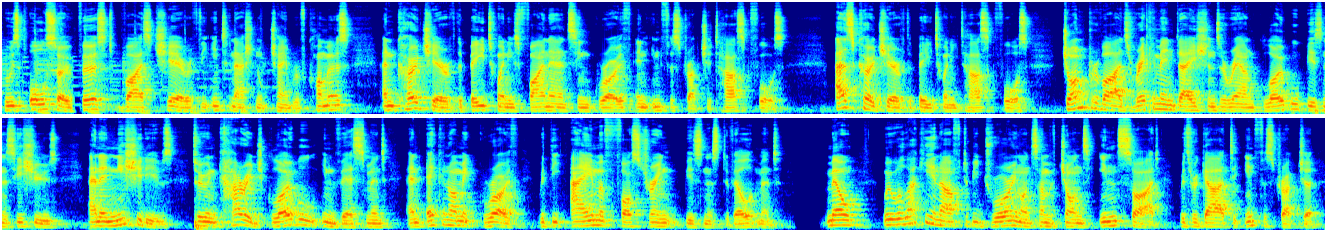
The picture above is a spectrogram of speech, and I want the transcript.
who is also first Vice Chair of the International Chamber of Commerce and co chair of the B20's Financing, Growth and Infrastructure Task Force. As co chair of the B20 Task Force, John provides recommendations around global business issues and initiatives to encourage global investment and economic growth with the aim of fostering business development. Mel, we were lucky enough to be drawing on some of John's insight with regard to infrastructure,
